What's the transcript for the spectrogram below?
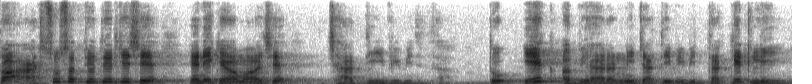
તો આ આઠસો સત્યોતેર જે છે, એને કહેવામાં આવે છે જાતિ વિવિધતા. તો એક અભયારણ્યની જાતિ વિવિધતા કેટલી?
